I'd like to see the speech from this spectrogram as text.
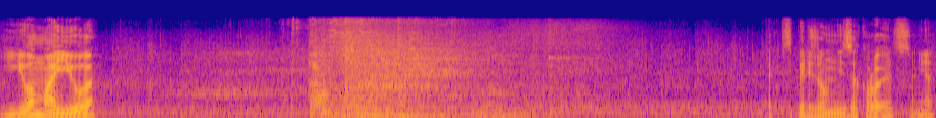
Ё-моё! Теперь же он не закроется, нет?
